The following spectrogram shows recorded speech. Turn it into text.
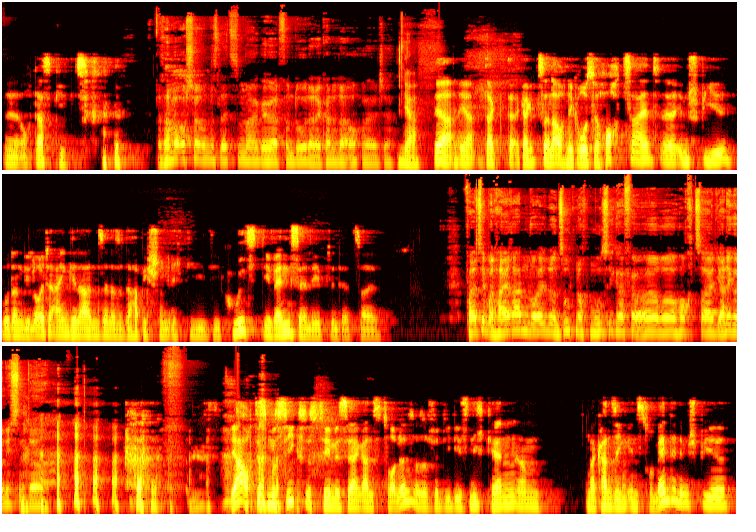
Äh, auch das gibt's. Das haben wir auch schon das letzte Mal gehört von Doda, der kannte da auch welche. Ja. Ja, ja. Da, da, da gibt es dann auch eine große Hochzeit äh, im Spiel, wo dann die Leute eingeladen sind. Also da habe ich schon echt die, die coolsten Events erlebt in der Zeit. Falls ihr mal heiraten wollt und sucht noch Musiker für eure Hochzeit, Janik und ich sind da. ja, auch das Musiksystem ist ja ein ganz tolles. Also für die, die es nicht kennen, ähm, man kann sich ein Instrument in dem Spiel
